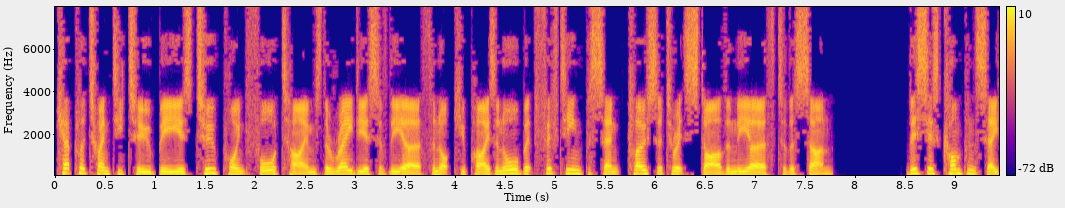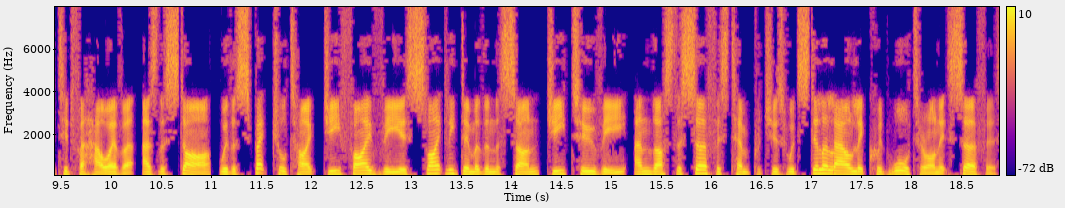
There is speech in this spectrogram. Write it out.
Kepler-22b is 2.4 times the radius of the Earth and occupies an orbit 15% closer to its star than the Earth to the Sun. This is compensated for however, as the star, with a spectral type G5V is slightly dimmer than the Sun G2V, and thus the surface temperatures would still allow liquid water on its surface.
